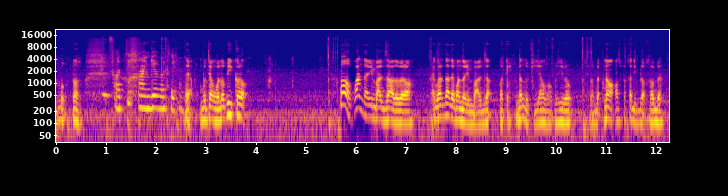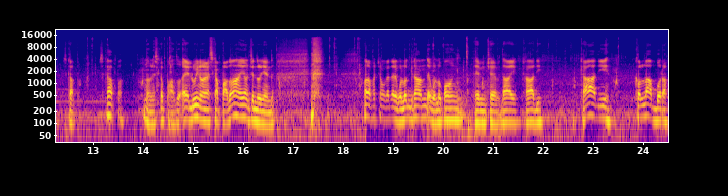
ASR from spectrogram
boh, non lo so. Infatti, anche questo. Vediamo, buttiamo quello piccolo. Oh, quando è rimbalzato però? E guardate quando rimbalza. Ok, intanto uccidiamo così però. Vabbè. No, ho spaccato il blocco, vabbè. Scappa. Scappa. Non è scappato. Eh, lui non è scappato. Ah, io non c'entro niente. Ora facciamo cadere quello grande, quello poi. Eh, cioè, dai, cadi. Cadi. Collabora.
